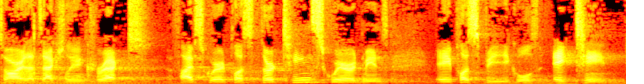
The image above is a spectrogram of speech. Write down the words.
Sorry, that's actually incorrect. 5 squared plus 13 squared means a plus b equals 18.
